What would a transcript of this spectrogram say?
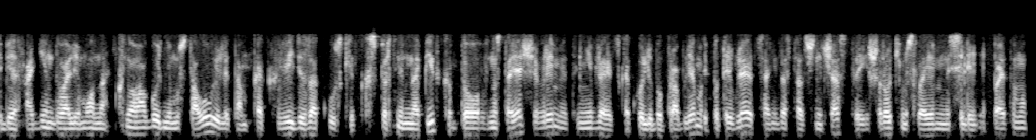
себе один-два лимона к новогоднему столу или там как в виде закуски к спиртным напиткам, то в настоящее время это не является какой-либо проблемой. И потребляются они достаточно часто и широкими слоями населения. Поэтому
